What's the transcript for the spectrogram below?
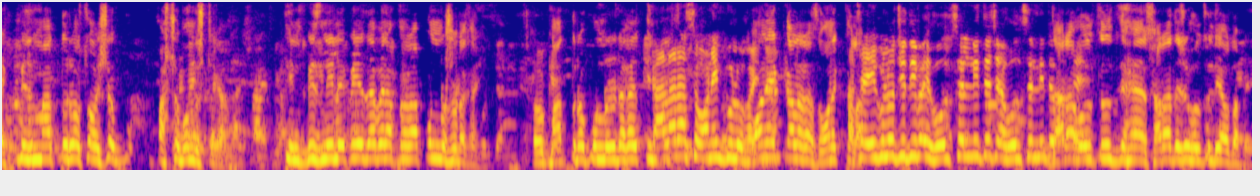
এক পিস মাত্র ছয়শো পাঁচশো পঞ্চাশ টাকা। তিন পিস নিলে পেয়ে যাবেন আপনারা পনেরোশো টাকায়। মাত্র পনেরোশো টাকায় কালার আছে অনেকগুলো ভাই অনেক কালার আছে অনেক কালার আচ্ছা এগুলো যদি ভাই হোলসেল নিতে চায় হোলসেল নিতে যারা? হোলসেল হ্যাঁ সারা দেশে হোলসেল দেওয়া যাবে।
